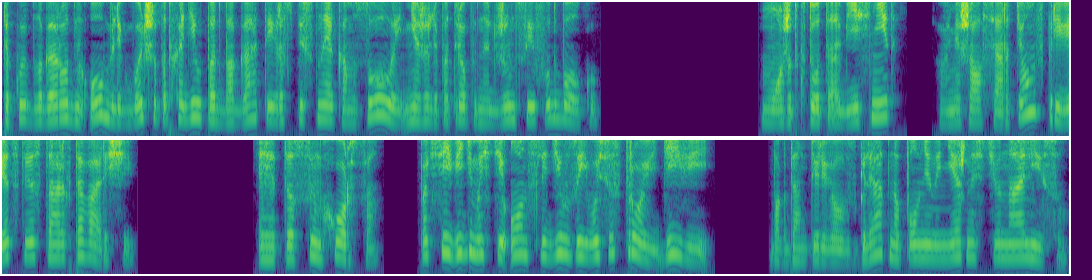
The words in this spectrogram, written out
Такой благородный облик больше подходил под богатые расписные камзолы, нежели потрепанные джинсы и футболку. «Может, кто-то объяснит?» – вмешался Артем в приветствие старых товарищей. «Это сын Хорса. По всей видимости, он следил за его сестрой, Дивией». Богдан перевел взгляд, наполненный нежностью, на Алису.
